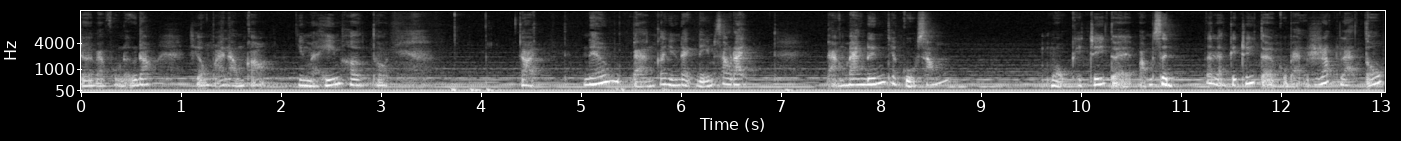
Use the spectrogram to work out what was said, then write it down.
rơi vào phụ nữ đó, chứ không phải là không có. Nhưng mà hiếm hơn thôi. Rồi, nếu bạn có những đặc điểm sau đây, bạn mang đến cho cuộc sống một cái trí tuệ bẩm sinh, tức là cái trí tuệ của bạn rất là tốt.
